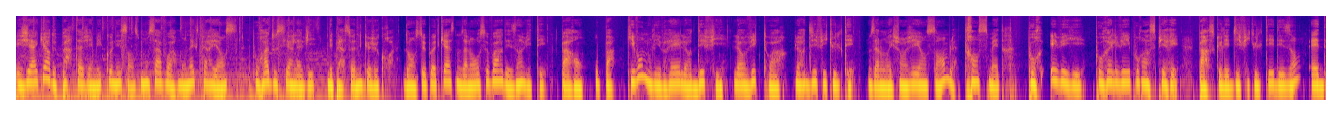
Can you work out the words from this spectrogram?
et j'ai à cœur de partager mes connaissances, mon savoir, mon expérience pour adoucir la vie des personnes que je crois. Dans ce podcast, nous allons recevoir des invités, parents ou pas, qui vont nous livrer leurs défis, leurs victoires, leurs difficultés. Nous allons échanger ensemble, transmettre, pour éveiller, pour élever, pour inspirer, parce que les difficultés des uns aident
